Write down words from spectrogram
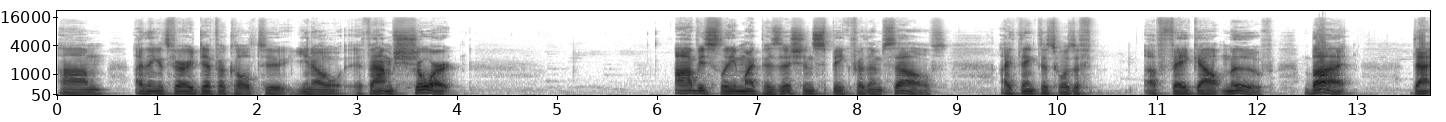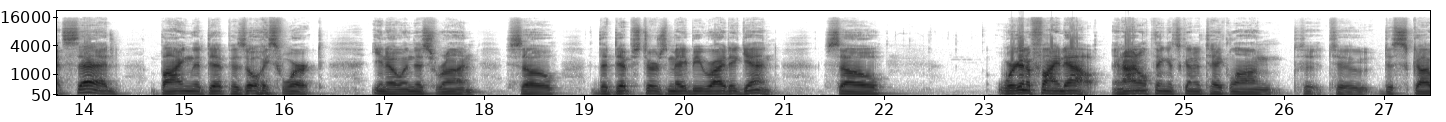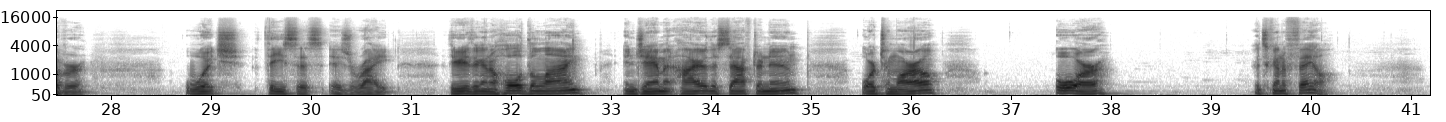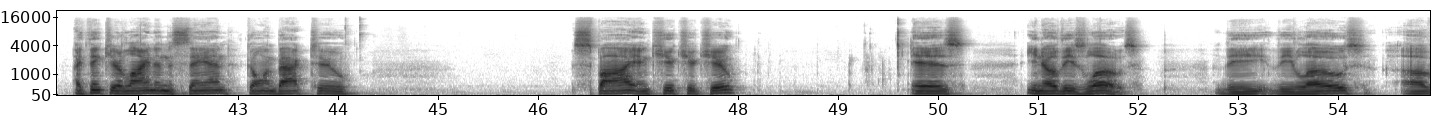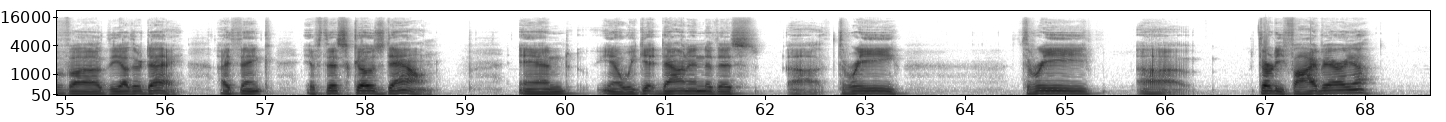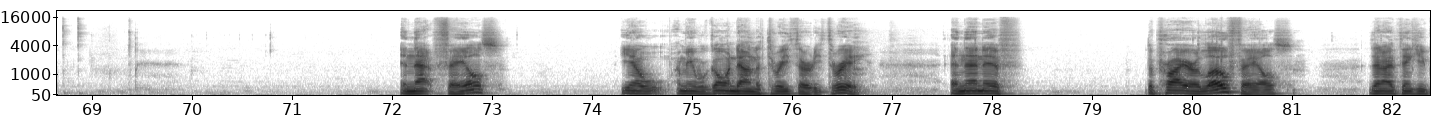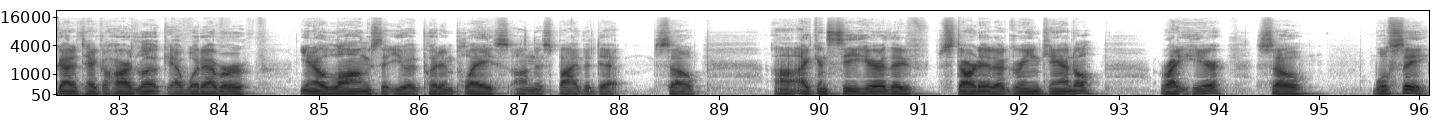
Um, I think it's very difficult to, you know, if I'm short, obviously my positions speak for themselves. I think this was a, a fake out move. But that said, buying the dip has always worked, you know, in this run. So the dipsters may be right again. So we're going to find out. And I don't think it's going to take long to, to discover which thesis is right. They're either going to hold the line and jam it higher this afternoon or tomorrow, or it's going to fail. I think your line in the sand, going back to SPY and QQQ, is you know these lows, the the lows of uh, the other day. I think if this goes down and you know we get down into this uh, three three uh, 35 area and that fails you know i mean we're going down to 333 and then if the prior low fails then i think you've got to take a hard look at whatever you know longs that you had put in place on this buy the dip so uh, I can see here they've started a green candle right here. So we'll see.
